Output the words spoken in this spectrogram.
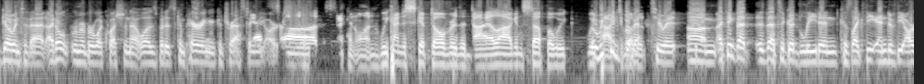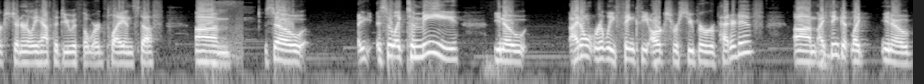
go into that. I don't remember what question that was, but it's comparing and contrasting the arcs. uh, the second one. We kind of skipped over the dialogue and stuff, but we we, we can go about it. back to it. Um, I think that that's a good lead-in because like the end of the arcs generally have to do with the wordplay and stuff. Um, so, I- so like to me, you know, I don't really think the arcs were super repetitive. Um, I think it like you know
